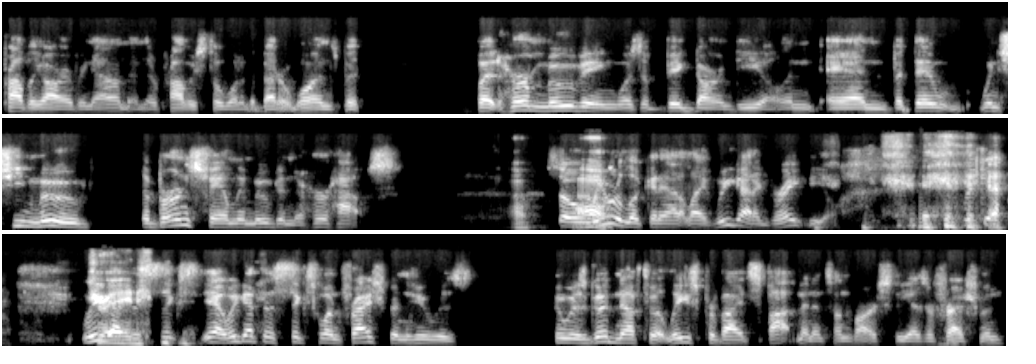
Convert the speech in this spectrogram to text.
probably are every now and then. They're probably still one of the better ones, but but her moving was a big darn deal. And and but then when she moved, the Burns family moved into her house. Oh. So oh. we were looking at it like we got a great deal. we got we got the six yeah we got the six one freshman who was who was good enough to at least provide spot minutes on varsity as a freshman,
